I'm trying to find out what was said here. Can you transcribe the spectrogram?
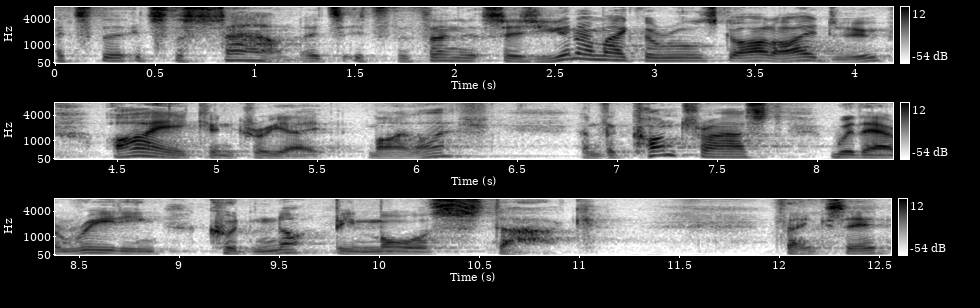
It's the, it's the sound, it's, it's the thing that says, You don't make the rules, God, I do. I can create my life. And the contrast with our reading could not be more stark. Thanks, Ed.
